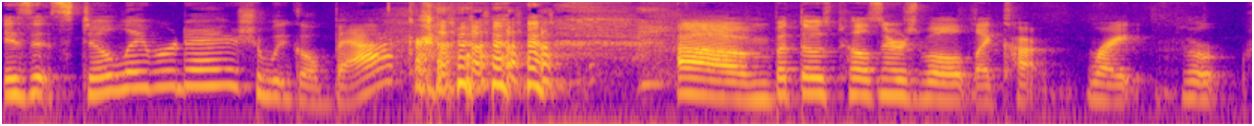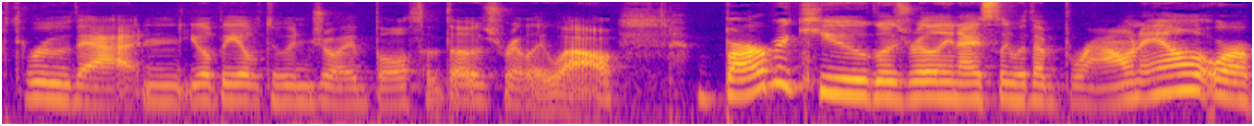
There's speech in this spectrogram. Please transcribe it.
is it still Labor Day? Should we go back? um, but those pilsners will like cut right thr- through that, and you'll be able to enjoy both of those really well. Barbecue goes really nicely with a brown ale or a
